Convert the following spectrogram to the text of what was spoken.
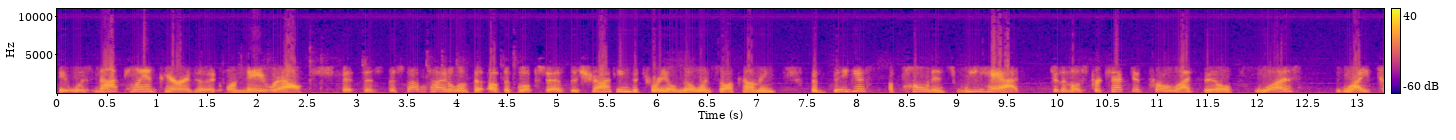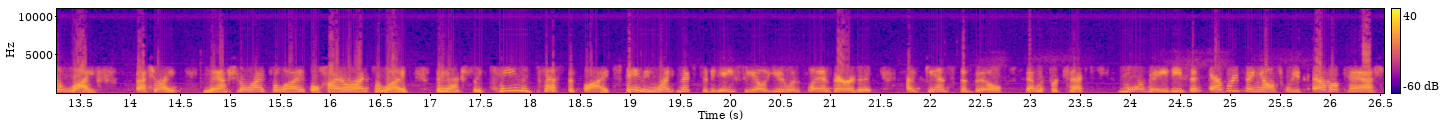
It was not Planned Parenthood or NARAL. The, the, the subtitle of the, of the book says, The Shocking Betrayal No One Saw Coming. The biggest opponents we had to the most protective pro-life bill was right to life. That's right. National right to life, Ohio right to life. They actually came and testified, standing right next to the ACLU and Planned Parenthood, against the bill that would protect more babies than everything else we've ever passed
